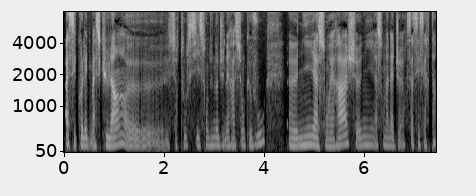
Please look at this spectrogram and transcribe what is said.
à, ses, collègues masculins, euh, surtout s'ils sont d'une autre génération que vous, ni à son RH, ni à son manager, ça c'est certain.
